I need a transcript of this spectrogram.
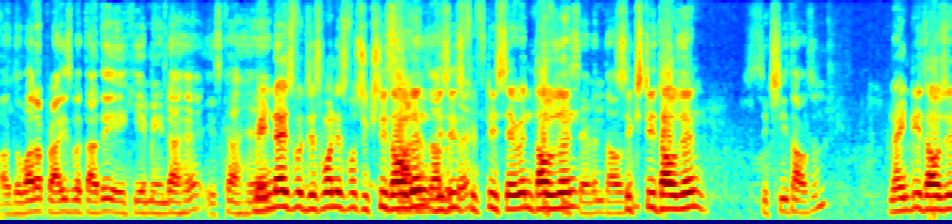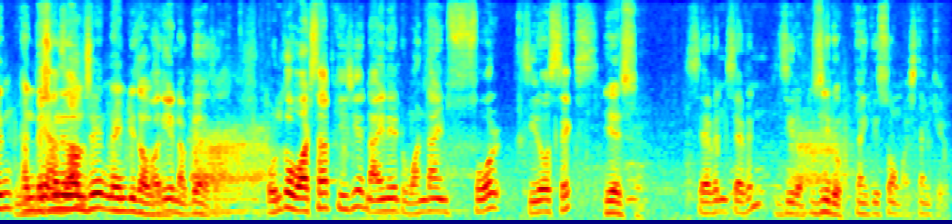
और दोबारा प्राइस बता दे एक ये मेंढा है इसका है मेंढा is for this one is for sixty thousand 60,000 this is fifty seven thousand 57,000 sixty thousand sixty thousand ninety thousand and this one is 90,000 also thousand और ये नब्बे हज़ार। उनको व्हाट्सएप कीजिए nine eight one nine four zero six yes seven seven zero zero thank you so much thank you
